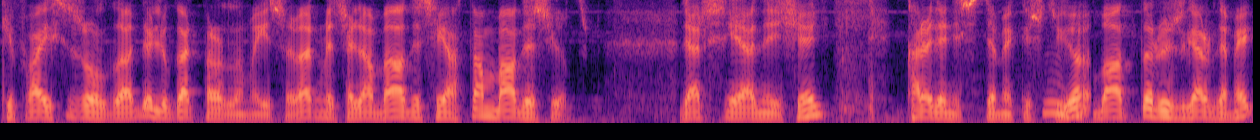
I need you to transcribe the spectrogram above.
kifayetsiz olduğu halde lügat paralamayı sever. Mesela bazı siyahtan bağdesiyordur der. Yani şey Karadeniz demek istiyor. Bağat da rüzgar demek.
